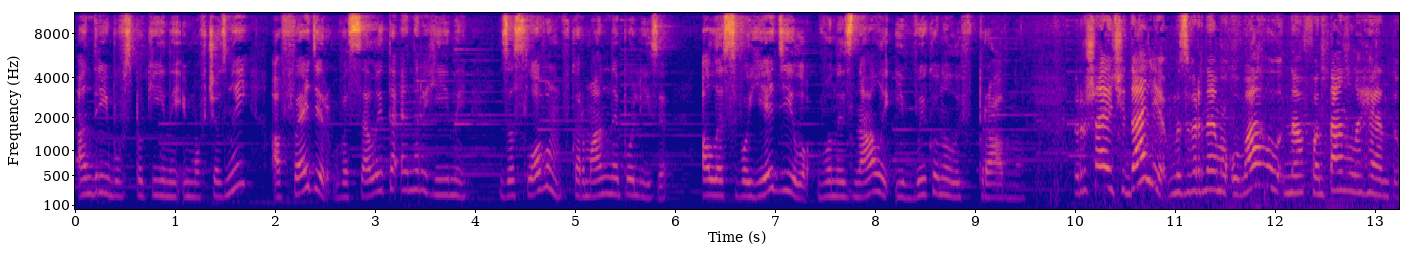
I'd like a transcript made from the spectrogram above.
Андрій був спокійний і мовчазний, а Федір веселий та енергійний. За словом, в карман не полізе. Але своє діло вони знали і виконали вправно. Рушаючи далі, ми звернемо увагу на фонтан легенду.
